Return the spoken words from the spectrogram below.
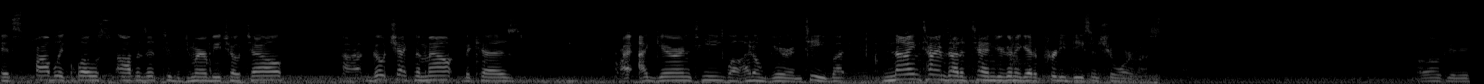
It's probably close opposite to the Jumeirah Beach Hotel. Uh, go check them out because I, I, guarantee, well, I don't guarantee, but nine times out of ten, you're going to get a pretty decent shawarma. Okay.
